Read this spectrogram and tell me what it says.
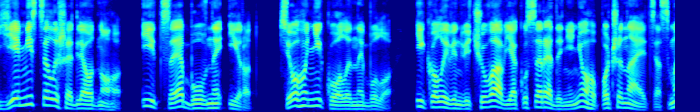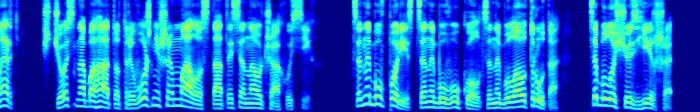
є місце лише для одного, і це був не ірод. Цього ніколи не було. І коли він відчував, як усередині нього починається смерть, щось набагато тривожніше мало статися на очах усіх. Це не був поріз, це не був укол, це не була отрута. Це було щось гірше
